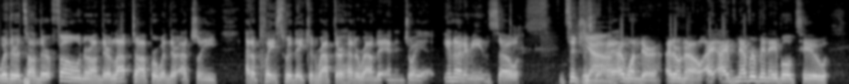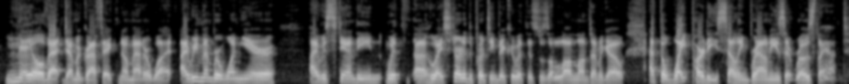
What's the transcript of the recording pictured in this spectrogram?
whether it's on their phone or on their laptop or when they're actually at a place where they can wrap their head around it and enjoy it. You know what I mean? So it's interesting. Yeah. I, I wonder. I don't know. I, I've never been able to nail that demographic no matter what. I remember one year I was standing with uh, who I started the protein bakery with. This was a long, long time ago at the white party selling brownies at Roseland.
